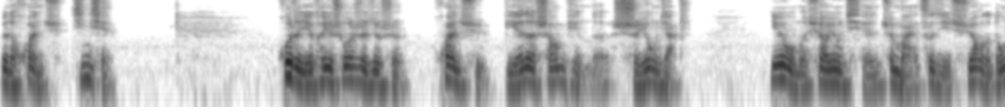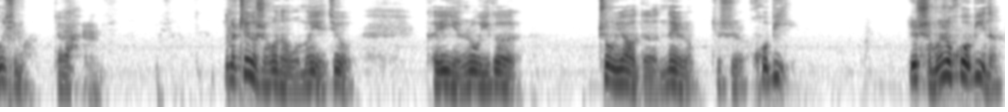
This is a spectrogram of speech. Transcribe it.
为了换取金钱，或者也可以说是就是换取别的商品的使用价值，因为我们需要用钱去买自己需要的东西嘛，对吧？那么这个时候呢，我们也就可以引入一个重要的内容，就是货币。就什么是货币呢？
